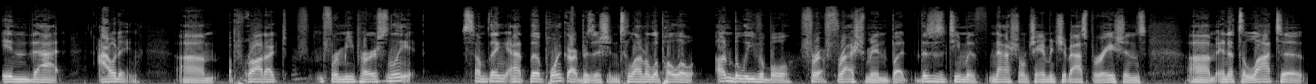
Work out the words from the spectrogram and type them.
in that outing. Um, a product f- for me personally, something at the point guard position. Talana Lepolo, unbelievable for a freshman, but this is a team with national championship aspirations, um, and it's a lot to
